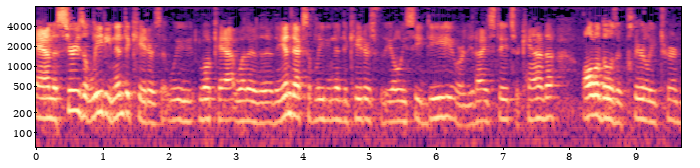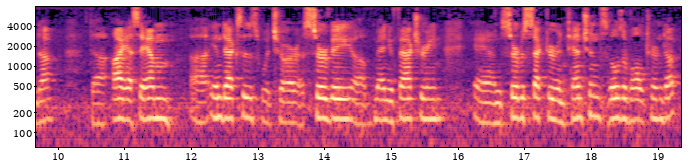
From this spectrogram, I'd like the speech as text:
And a series of leading indicators that we look at, whether the, the index of leading indicators for the OECD or the United States or Canada, all of those have clearly turned up. The ISM uh, indexes, which are a survey of manufacturing and service sector intentions, those have all turned up.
